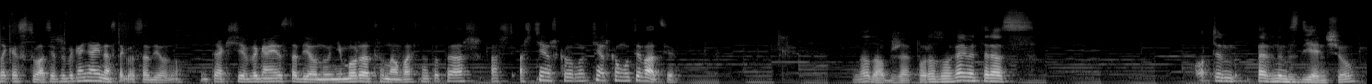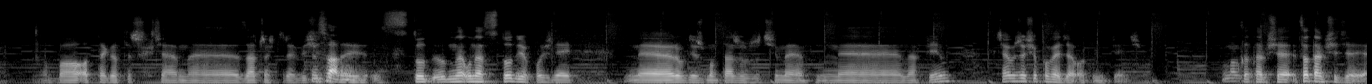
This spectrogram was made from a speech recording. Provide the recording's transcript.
taka sytuacja, że wyganiali nas z tego stadionu. I to jak się wygania z stadionu, nie można trenować, no to to aż, aż, aż ciężko, no ciężką motywację. No dobrze, porozmawiajmy teraz o tym pewnym zdjęciu, bo od tego też chciałem e, zacząć, które wisi Tym tutaj na- u nas w studiu, później e, również w montażu wrzucimy e, na film. Chciałbym, żebyś opowiedział o tym zdjęciu. No, Co tam się, co tam się dzieje?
